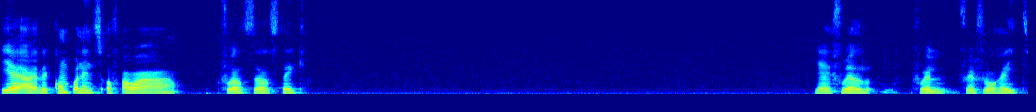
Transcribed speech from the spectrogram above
Here are the components of our fuel cell stack. Yeah, fuel, fuel, fuel flow rate.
